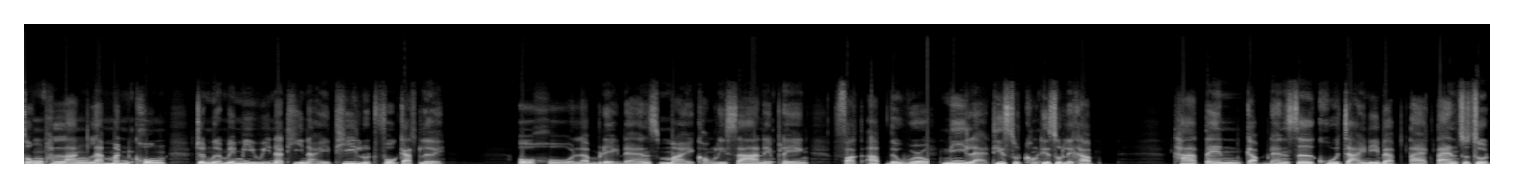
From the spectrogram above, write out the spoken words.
ทรงพลังและมั่นคง จนเหมือนไม่มีวินาทีไหนที่หลุดโฟกัสเลย โอ้โห และเบรกแดนซ์ใหม่ของลิซ่าในเพลง Fuck Up the World นี่แหละที่สุดของที่สุดเลยครับ ท่าเต้นกับแดนเซอร์คู่ใจนี้แบบแตกแตนสุด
